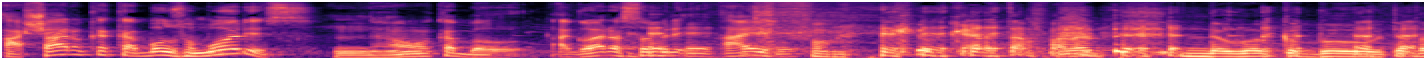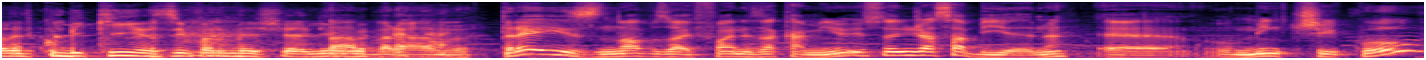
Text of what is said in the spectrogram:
Acharam que acabou os rumores? Não acabou. Agora sobre iPhone. o cara tá falando. Não acabou. Tá falando com o biquinho assim pra não mexer ali. Tá bravo. Três novos iPhones a caminho, isso a gente já sabia, né? É, o Ming Chi Kuo,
